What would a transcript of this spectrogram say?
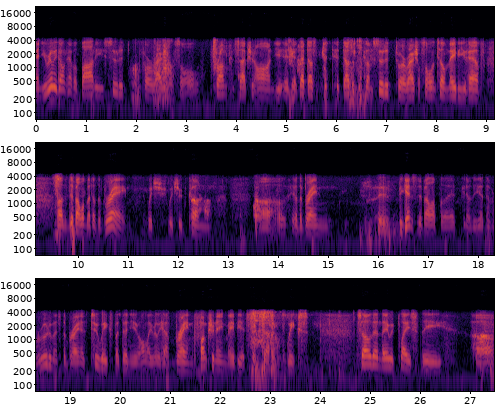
And you really don't have a body suited for a rational soul from conception on. You, it, it, that doesn't it, it doesn't become suited to a rational soul until maybe you have uh, the development of the brain, which which would come uh, you know, the brain uh, begins to develop. Uh, you know, the, the rudiments of the brain at two weeks, but then you only really have brain functioning maybe at six, seven weeks. So then they would place the uh,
